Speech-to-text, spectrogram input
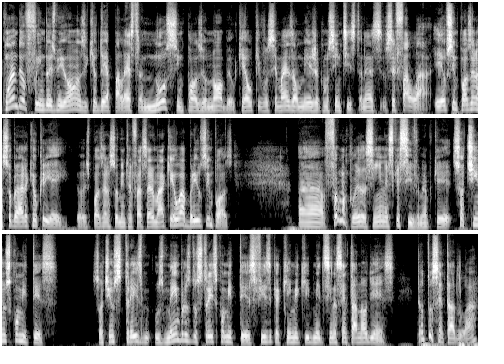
quando eu fui em 2011, que eu dei a palestra no Simpósio Nobel, que é o que você mais almeja como cientista, né? Se você falar. E o simpósio era sobre a área que eu criei. O simpósio era sobre interface aeromática e eu abri o simpósio. Uh, foi uma coisa assim inesquecível, né? Porque só tinha os comitês. Só tinha os três, os membros dos três comitês, física, química e medicina, sentados na audiência. Então eu tô sentado lá,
